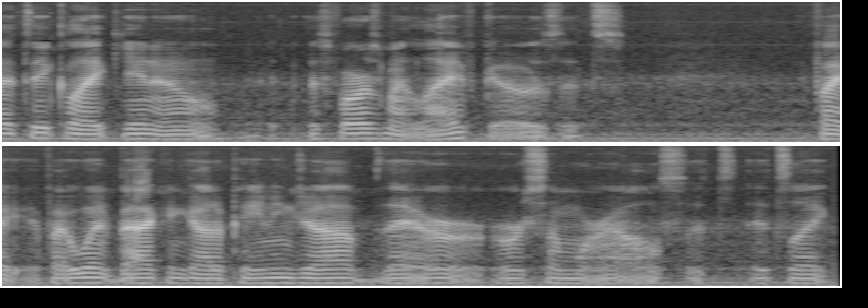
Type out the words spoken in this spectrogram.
But I think like, you know, as far as my life goes, it's if I if I went back and got a painting job there or, or somewhere else, it's it's like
